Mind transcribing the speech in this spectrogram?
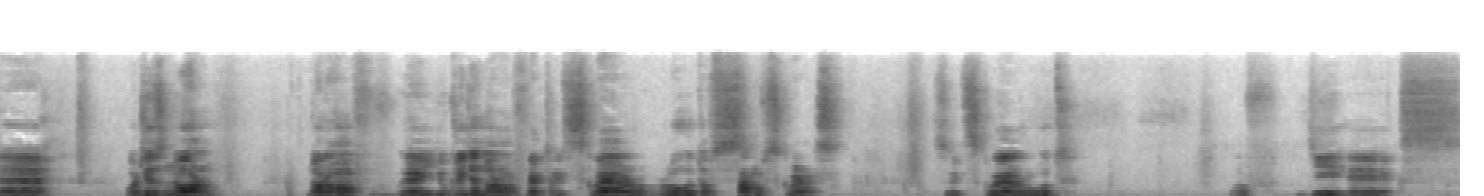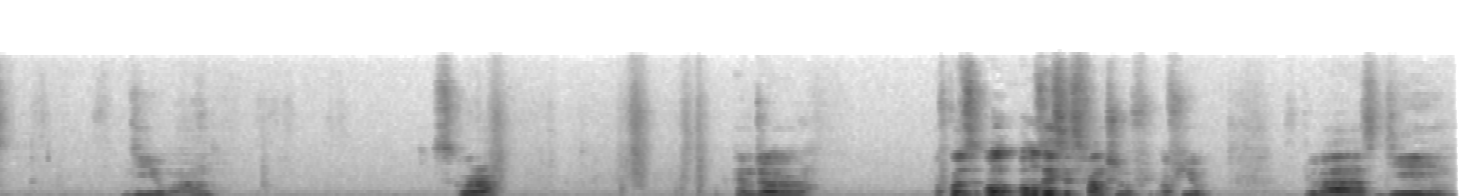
Uh, what is norm? Norm of uh, Euclidean norm of vector is square root of sum of squares. So it's square root of dx du1 square and uh, of course all, all this is function of, of u plus dx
